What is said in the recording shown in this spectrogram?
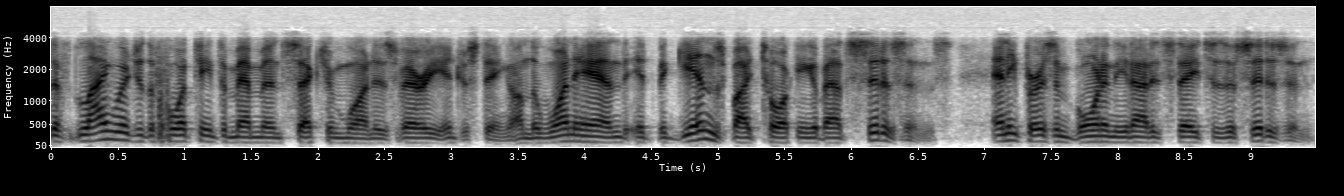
The language of the 14th Amendment, Section 1, is very interesting. On the one hand, it begins by talking about citizens. Any person born in the United States is a citizen.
